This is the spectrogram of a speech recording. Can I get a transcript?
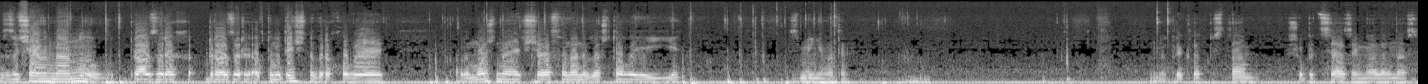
Зазвичай вона, ну, в браузерах браузер автоматично враховує, але можна, якщо вас вона не влаштовує, її змінювати. Наприклад, поставимо, щоб ця займала в нас.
